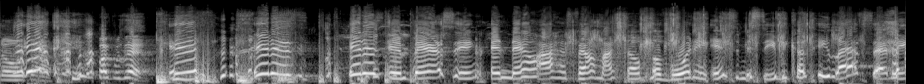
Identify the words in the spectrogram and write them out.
No, the fuck was that? it is it is embarrassing and now I have found myself avoiding intimacy because he laughs at me.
